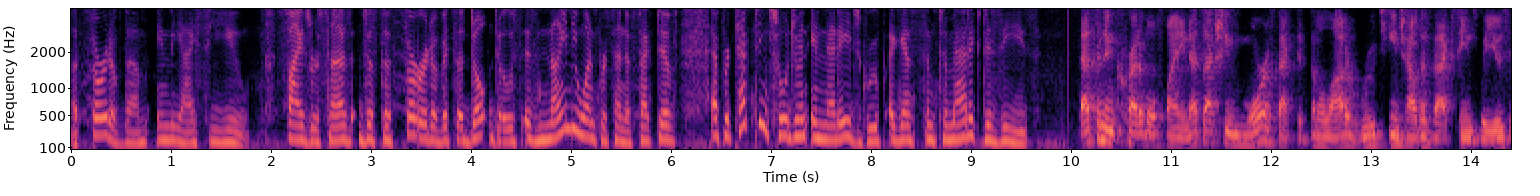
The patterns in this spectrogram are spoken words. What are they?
a third of them in the ICU. Pfizer says just a third of its adult dose is 91% effective at protecting children in that age group against symptomatic disease. That's an incredible finding. That's actually more effective than a lot of routine childhood vaccines we use.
